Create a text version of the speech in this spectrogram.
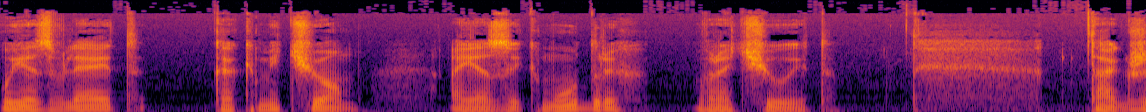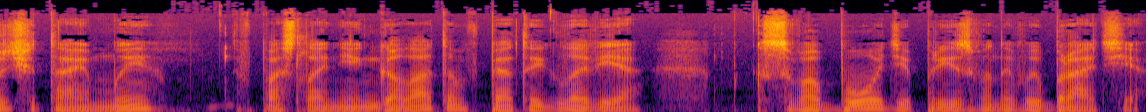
уязвляет, как мечом, а язык мудрых врачует». Также читаем мы в послании к Галатам в пятой главе «К свободе призваны вы, братья,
